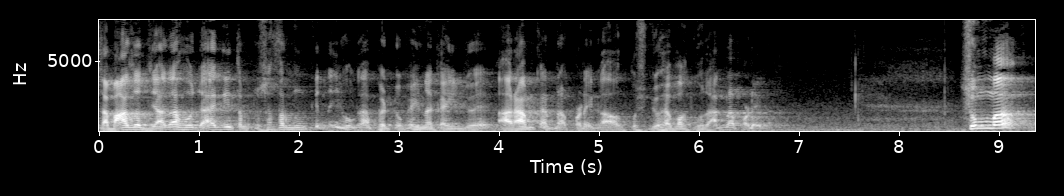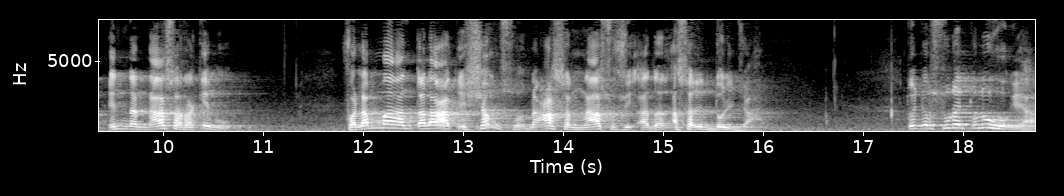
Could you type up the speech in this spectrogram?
تمازت زیادہ ہو جائے گی تب تو سفر ممکن نہیں ہوگا، پھر تو کہیں نہ کہیں جو ہے آرام کرنا پڑے گا اور کچھ جو ہے وقت گزارنا پڑے گا۔ سما ان ناس رقب فلما ان طلعت الشمس نعس الناس فی اثر الدلجہ تو جب سورج طلوع ہو گیا،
